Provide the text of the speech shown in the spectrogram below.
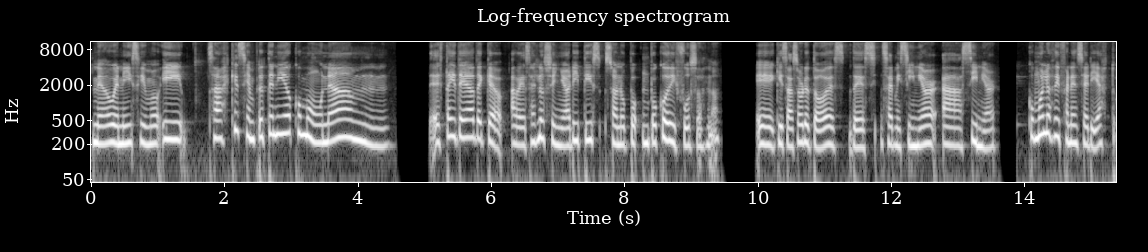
No, buenísimo. Y sabes que siempre he tenido como una... Mm, esta idea de que a veces los seniorities son un, poco difusos, ¿no? Eh, quizás sobre todo de, de semi-senior a senior. ¿Cómo los diferenciarías tú?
